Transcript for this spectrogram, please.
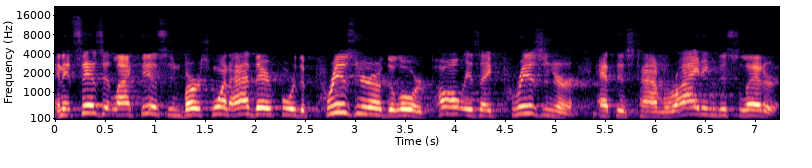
And it says it like this in verse 1 I, therefore, the prisoner of the Lord, Paul is a prisoner at this time, writing this letter.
